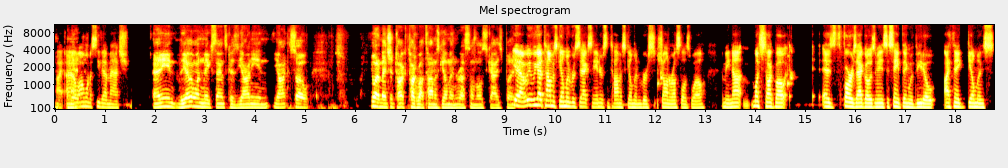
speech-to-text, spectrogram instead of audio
I I I, mean- I want to see that match. I mean, the other one makes sense because Yianni and Yianni. So, you want to mention talk talk about Thomas Gilman wrestling those guys, but Yeah, we, we got Thomas Gilman versus Zach Sanders and Thomas Gilman versus Sean Russell as well. I mean, not much to talk about as far as that goes. I mean, it's the same thing with Vito. I think Gilman's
